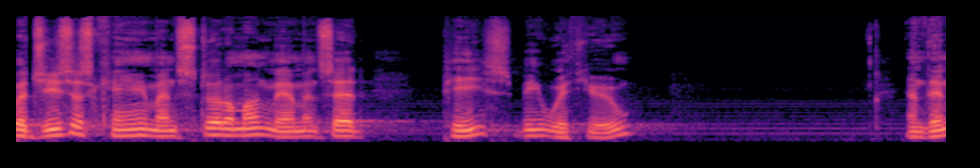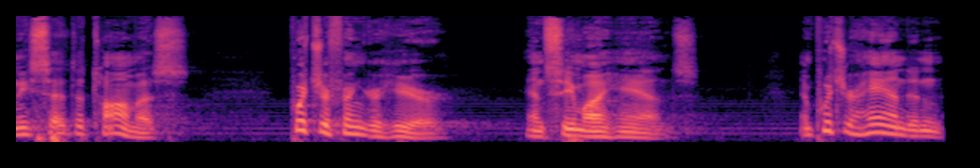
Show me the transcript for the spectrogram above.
But Jesus came and stood among them and said, Peace be with you. And then he said to Thomas, Put your finger here and see my hands, and put your hand and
